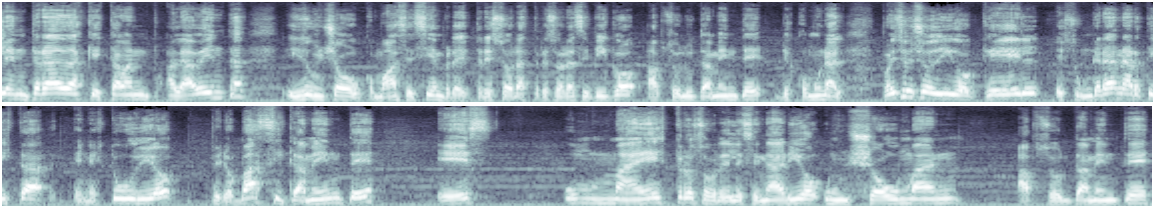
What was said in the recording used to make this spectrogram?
sí. entradas que estaban a la venta. Hizo un show, como hace siempre, de 3 horas, 3 horas y pico, absolutamente descomunal. Por eso yo digo que él es un gran artista en estudio, pero básicamente es un maestro sobre el escenario, un showman absolutamente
